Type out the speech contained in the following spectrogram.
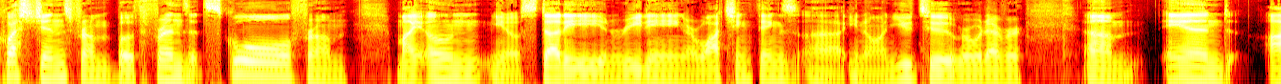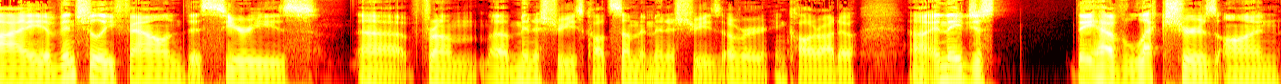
questions from both friends at school, from my own, you know, study and reading or watching things, uh, you know, on YouTube or whatever. Um, and I eventually found this series uh, from ministries called Summit Ministries over in Colorado, uh, and they just they have lectures on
